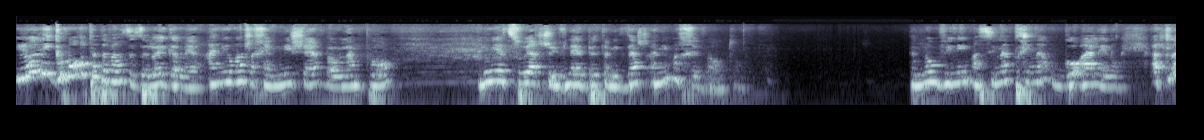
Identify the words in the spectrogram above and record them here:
לא נגמור את הדבר הזה, זה לא ייגמר. אני אומרת לכם, מי יישאר בעולם פה, לו יצויר שהוא יבנה את בית המקדש, אני מחריבה אותו. אתם לא מבינים? השנאת חינם גואה עלינו. את לא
